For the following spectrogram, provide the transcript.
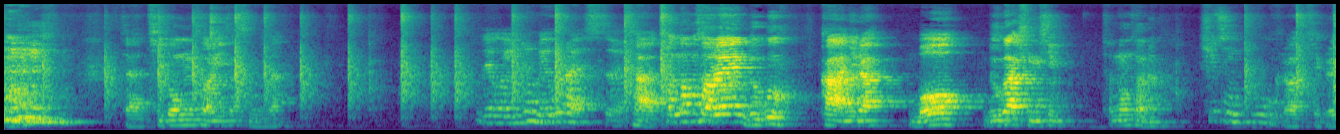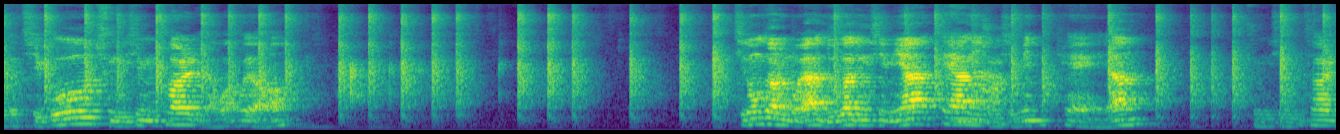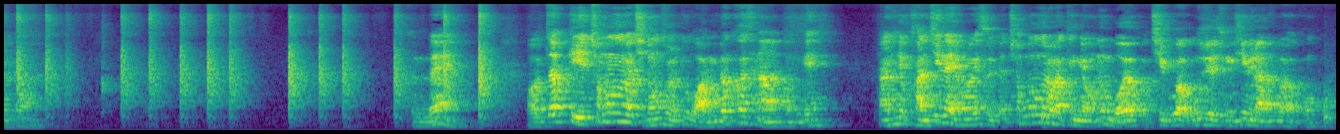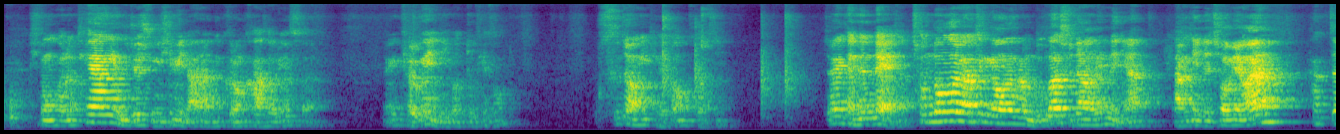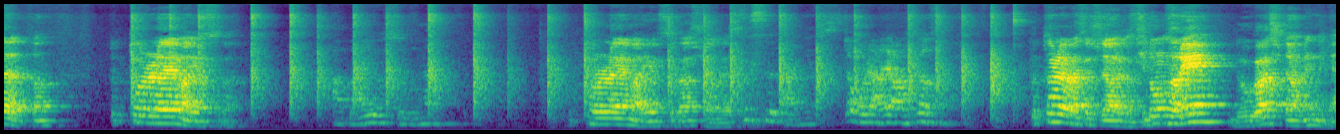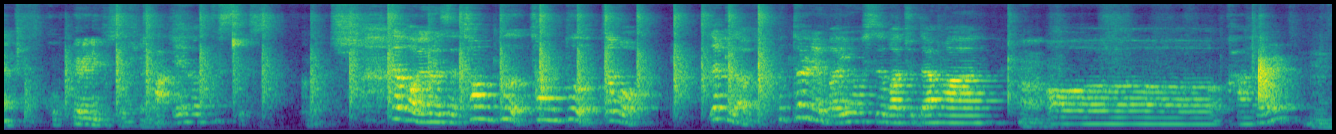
자, 지동설이 있었습니다. 내가 인중 외우라 했어요 자, 천동설은 누구가 아니라 뭐 누가 중심? 천동설은 시즌9 그렇지. 그래서 지구 중심설이라고 하고요. 지동설은 뭐야? 누가 중심이야? 태양이 태양. 중심인 태양 중심설이다. 근데 어차피 천동설과 지동설도 완벽하진 않았던 게 당연히 관측이나 이런 걸 했을 때 천동설 같은 경우는 뭐였고 지구가 우주의 중심이라는 거였고 지동설은 태양이 우주의 중심이다라는 그런 가설이었어요. 결국엔 이것도 계속 수정이 되던 거지. 수정이 됐는데 자, 천동설 같은 경우는 그럼 누가 주장을 했느냐? 당시 이제 저명한 학자였던 프톨레마이오스가 아 마이오스구나 프톨레마이오스가 주장을 했어. 쿠스가 아니었어 좀 오래 아직 안 배웠어 프톨레마이오스 해서 지동설에 누가 주장을 했느냐? 코페르니쿠스가 주장. 아 얘가 쿠스였어 그렇지. 저거 예를 들어서 점프 점프 저거 이렇게 나오죠 프톨리 마이오스가 주장한 어. 어 가설 음.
